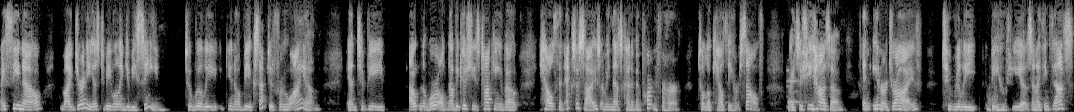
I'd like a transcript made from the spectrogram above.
I see now my journey is to be willing to be seen, to really, you know, be accepted for who I am and to be out in the world. Now, because she's talking about health and exercise, I mean, that's kind of important for her to look healthy herself, right? So she has a, an inner drive to really be who she is. And I think that's,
